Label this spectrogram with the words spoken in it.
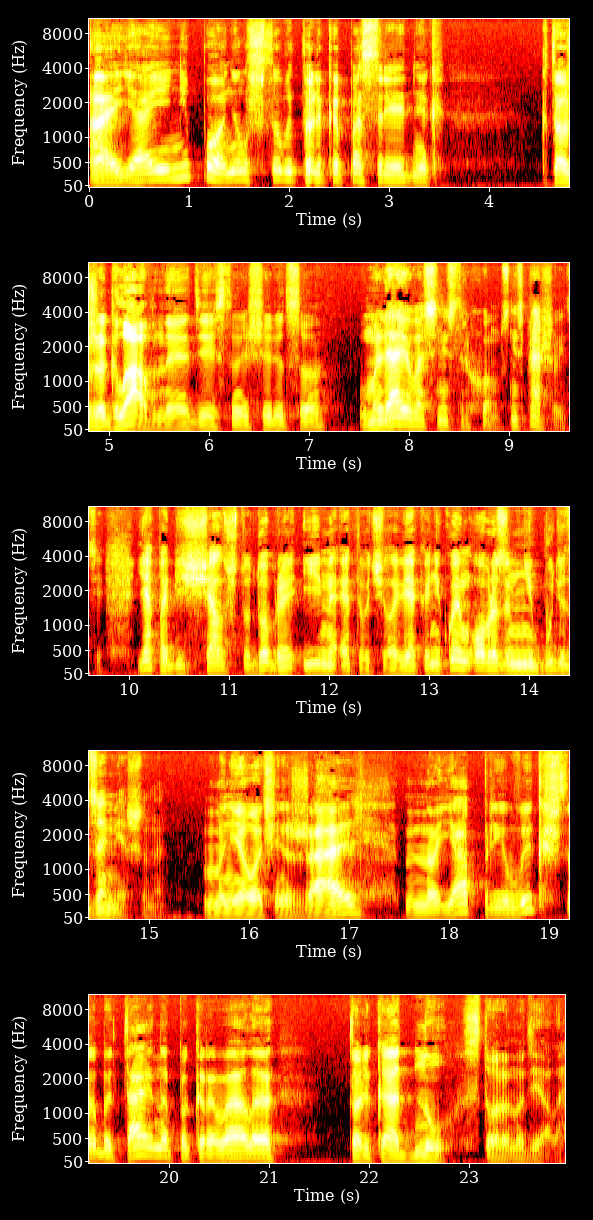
А я и не понял, что вы только посредник. Кто же главное действующее лицо? Умоляю вас, мистер Холмс, не спрашивайте. Я пообещал, что доброе имя этого человека никоим образом не будет замешано. Мне очень жаль, но я привык, чтобы тайна покрывала только одну сторону дела.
